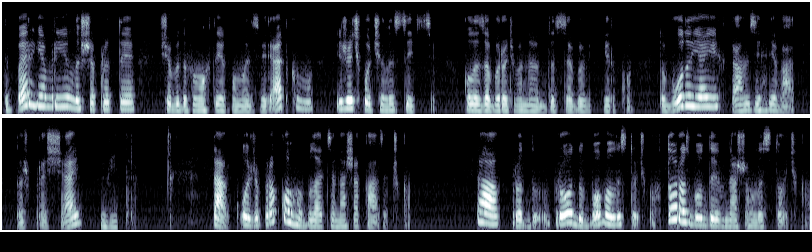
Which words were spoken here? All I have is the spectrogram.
Тепер я мрію лише про те, щоб допомогти якомусь звіряткому, їжачку чи лисичці. Коли заберуть вони до себе в дірку, то буду я їх там зігрівати. Тож прощай, вітре. Так, отже, про кого була ця наша казочка? Так, про, про дубове листочко. Хто розбудив нашого листочка?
